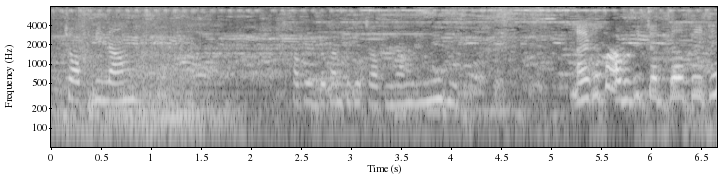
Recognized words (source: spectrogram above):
চপ নিলাম। চপের দোকান থেকে চপ নিলাম। আর একটা পাউরুটির চপ দাও তো এটা।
